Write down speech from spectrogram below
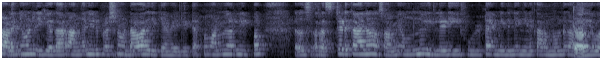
കളഞ്ഞുകൊണ്ടിരിക്കുക. കാരണം അങ്ങനെ ഒരു പ്രശ്നം ഉണ്ടാവാതിരിക്കാൻ വേണ്ടിയിട്ട്. അപ്പം മമ്മി പറഞ്ഞു ഇപ്പം റെസ്റ്റ് എടുക്കാനോ സമയം ഒന്നും ഇല്ലടി. ഫുൾ ടൈം ഇതിനെ ഇങ്ങനെ കറന്നുകൊണ്ട് കളയുക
